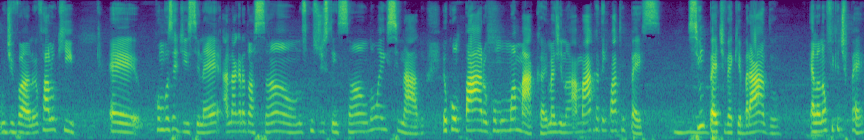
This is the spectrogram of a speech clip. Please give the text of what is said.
o divano. Eu falo que, é, como você disse, né, na graduação, nos cursos de extensão, não é ensinado. Eu comparo como uma maca. Imagina, a maca tem quatro pés. Se um pé tiver quebrado, ela não fica de pé.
